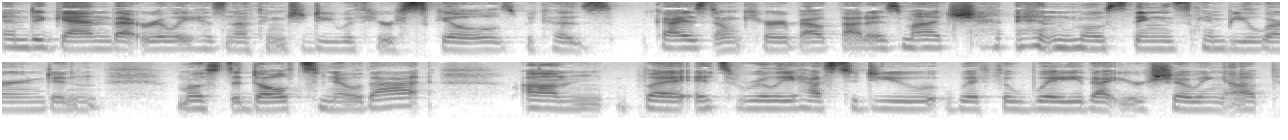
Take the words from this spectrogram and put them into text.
And again, that really has nothing to do with your skills because guys don't care about that as much, and most things can be learned, and most adults know that. Um, but it really has to do with the way that you're showing up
